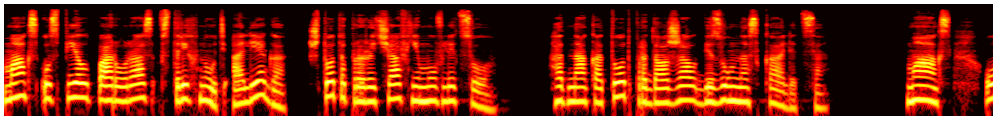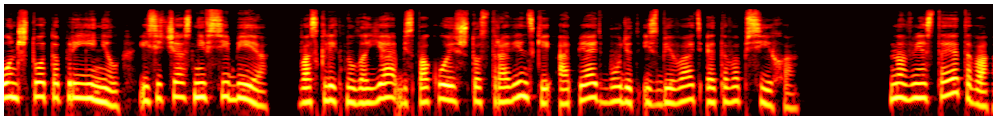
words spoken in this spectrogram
Макс успел пару раз встряхнуть Олега, что-то прорычав ему в лицо. Однако тот продолжал безумно скалиться. «Макс, он что-то принял и сейчас не в себе!» — воскликнула я, беспокоясь, что Стравинский опять будет избивать этого психа. Но вместо этого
